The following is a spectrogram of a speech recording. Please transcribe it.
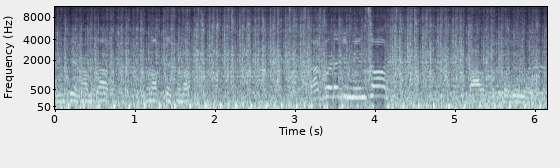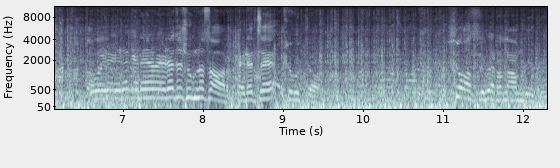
আমি কি শোনাতে শোনা এটা কি মিন চর? এটা হচ্ছে শুকনো চর। এটা হচ্ছে সবুজ চর। সে অসুবিধা একটা নাম দিয়ে দিল।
